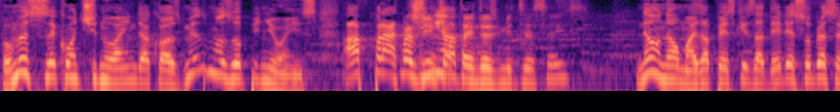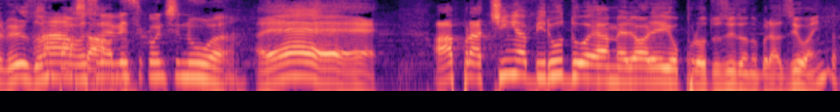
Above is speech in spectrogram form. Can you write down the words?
Vamos ver se você continua ainda com as mesmas opiniões. A pratinha. Mas a gente já tá em 2016. Não, não, mas a pesquisa dele é sobre as cervejas do ano Ah, passado. você vai ver se continua. É, é, é. A pratinha Birudo é a melhor ale produzida no Brasil ainda?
